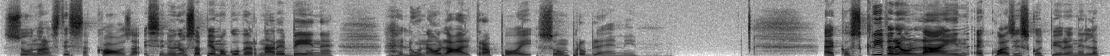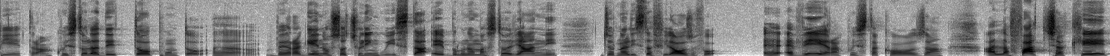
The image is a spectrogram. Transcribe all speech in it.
sono la stessa cosa e se noi non sappiamo governare bene eh, l'una o l'altra, poi sono problemi. Ecco, scrivere online è quasi scolpire nella pietra. Questo l'ha detto appunto eh, Vera Gheno, sociolinguista, e Bruno Mastorianni, giornalista filosofo è, è, vera questa cosa, alla faccia che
